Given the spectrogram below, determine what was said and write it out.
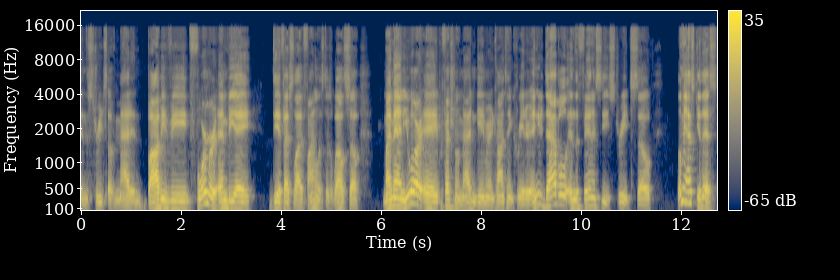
in the streets of Madden. Bobby V, former NBA DFS Live finalist as well. So, my man, you are a professional Madden gamer and content creator, and you dabble in the fantasy streets. So, let me ask you this:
